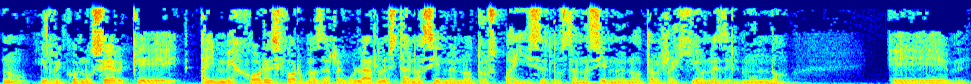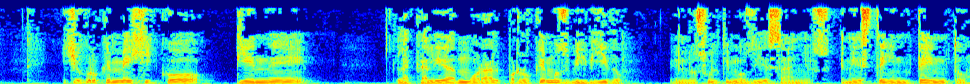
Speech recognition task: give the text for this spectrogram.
¿no? Y reconocer que hay mejores formas de regular, lo están haciendo en otros países, lo están haciendo en otras regiones del mundo. Eh, yo creo que México tiene la calidad moral por lo que hemos vivido en los últimos 10 años, en este intento,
